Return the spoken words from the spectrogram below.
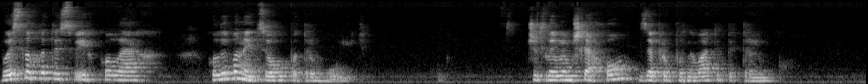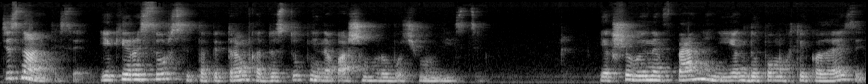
Вислухати своїх колег, коли вони цього потребують. Чутливим шляхом запропонувати підтримку. Дізнайтеся, які ресурси та підтримка доступні на вашому робочому місці. Якщо ви не впевнені, як допомогти колезі,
